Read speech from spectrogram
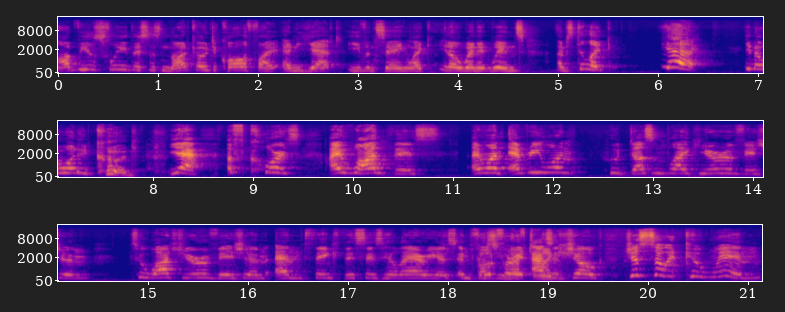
obviously this is not going to qualify, and yet even saying like you know when it wins, I'm still like, yeah, you know what, it could. yeah, of course. I want this. I want everyone who doesn't like Eurovision to watch Eurovision and think this is hilarious and vote for it as a joke just so it can win.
